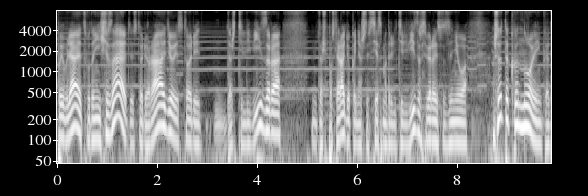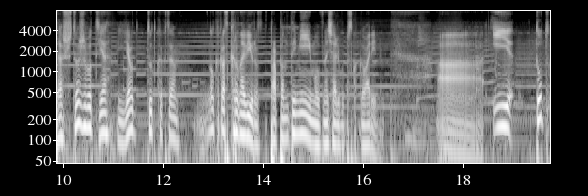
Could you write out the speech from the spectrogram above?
появляются, вот они исчезают, история радио, история даже телевизора. Потому что после радио, конечно, все смотрели телевизор, собирались за него. А что такое новенькое, да? Что же вот я... Я вот тут как-то... Ну, как раз коронавирус. Про пандемию мы в начале выпуска говорили. А, и тут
